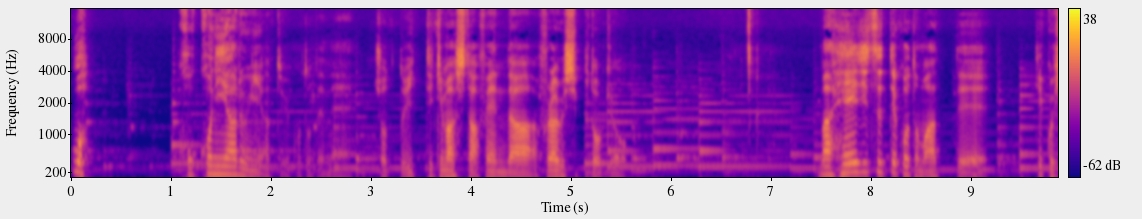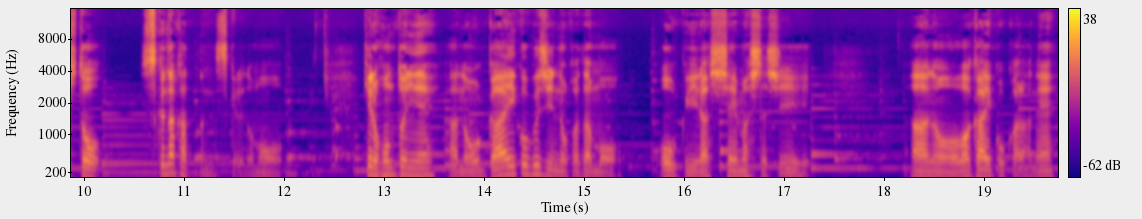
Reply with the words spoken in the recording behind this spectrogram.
うわここにあるんやということでね、ちょっと行ってきました。フェンダーフラグシップ東京。まあ平日ってこともあって結構人少なかったんですけれどもけど本当にねあの外国人の方も多くいらっしゃいましたしあの若い子からね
